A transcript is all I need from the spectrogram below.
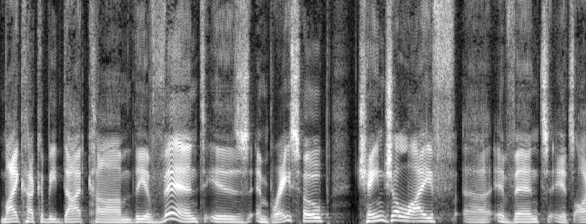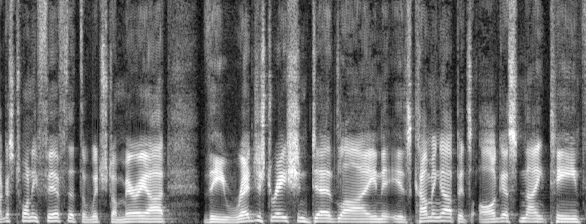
MikeHuckabee.com. The event is Embrace Hope, Change a Life uh, event. It's August 25th at the Wichita Marriott. The registration deadline is coming up. It's August 19th.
